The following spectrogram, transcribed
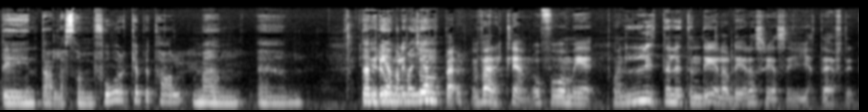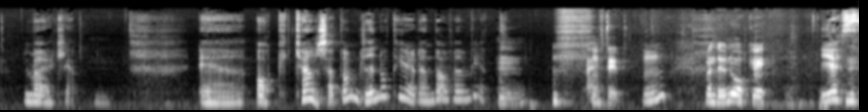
det är inte alla som får kapital men ehm, Det är den ena man hjälper. Verkligen. Och få vara med på en liten, liten del av deras resa är jättehäftigt. Verkligen. Eh, och kanske att de blir noterade en dag, vem vet? Mm. Häftigt. Mm. Men du, nu åker vi. Yes.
